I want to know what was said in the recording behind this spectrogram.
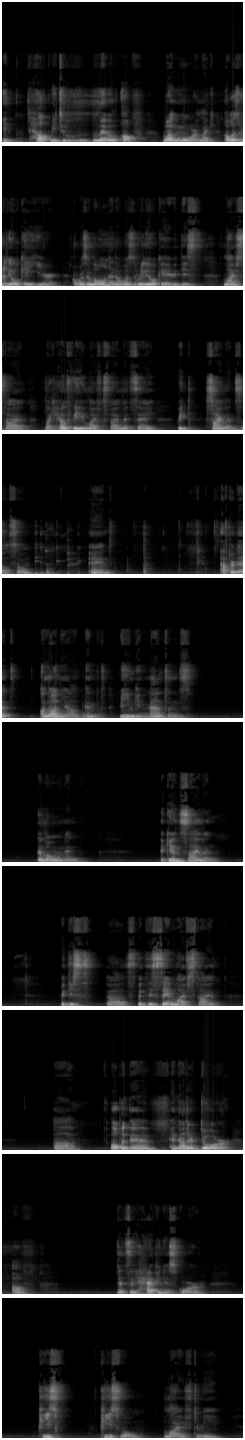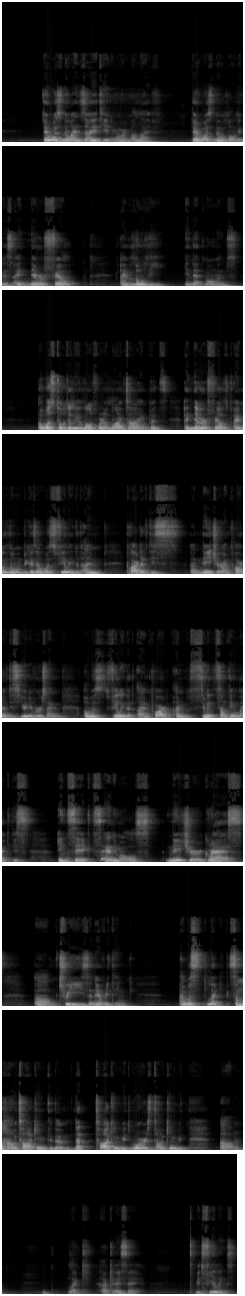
it helped me to level up one more. Like, I was really okay here. I was alone and I was really okay with this lifestyle, like healthy lifestyle, let's say, with silence also. And after that, Alanya and being in mountains alone and again silent with this uh, with this same lifestyle uh, opened um another door of let's say happiness or peace peaceful life to me. There was no anxiety anymore in my life. There was no loneliness. I never felt i'm lonely in that moment. I was totally alone for a long time but i never felt i'm alone because i was feeling that i'm part of this uh, nature. I'm part of this universe. I'm I was feeling that I'm part, I'm similar, something like this insects, animals, nature, grass, um, trees, and everything. I was like somehow talking to them, not talking with words, talking with, um, like, how can I say, with feelings.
